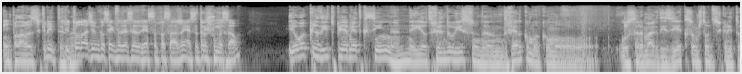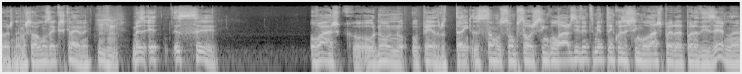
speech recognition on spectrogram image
em palavras escritas. E não é? toda a gente consegue fazer essa, essa passagem, essa transformação? Eu acredito piamente que sim, né? e eu defendo isso. né? Defendo como, como o Saramago dizia, que somos todos escritores, né? mas só alguns é que escrevem. Mas eh, se o Vasco, o Nuno, o Pedro têm- são, são pessoas singulares, evidentemente têm coisas singulares para, para dizer, não é?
